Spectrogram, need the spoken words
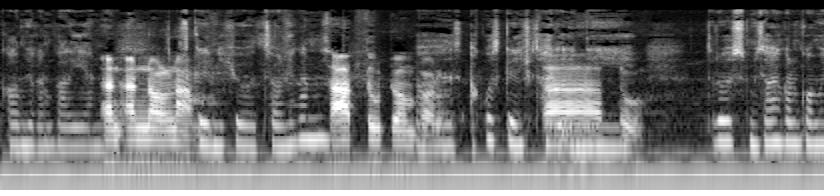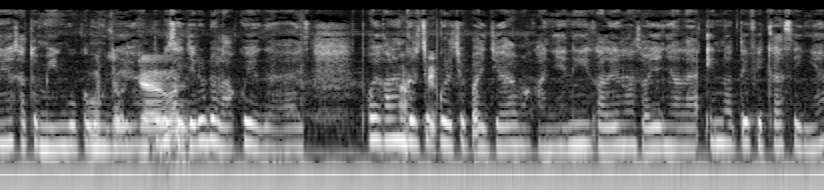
kalau misalkan kalian NN06 screenshot. Soalnya kan satu dompol eh, aku screenshot hari ini satu terus misalkan kalian komennya satu minggu kemudian itu bisa jadi udah laku ya guys. Pokoknya kalian gercep-gercep aja makanya nih kalian langsung aja nyalain notifikasinya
